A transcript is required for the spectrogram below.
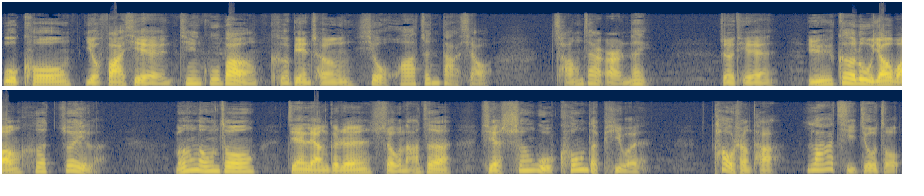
悟空又发现金箍棒可变成绣花针大小。藏在耳内。这天与各路妖王喝醉了，朦胧中见两个人手拿着写孙悟空的批文，套上他拉起就走。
